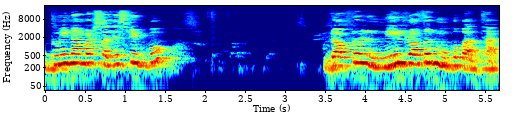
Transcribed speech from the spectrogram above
দুই number suggestive book doctor Nil Ratan Mukhopadhyay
